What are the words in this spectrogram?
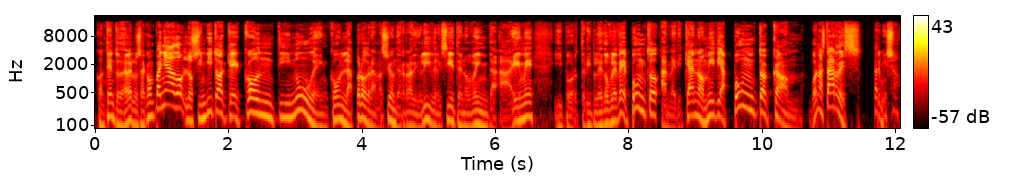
contento de haberlos acompañado. Los invito a que continúen con la programación de Radio Libre 790 AM y por www.americanomedia.com. Buenas tardes. Permiso.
